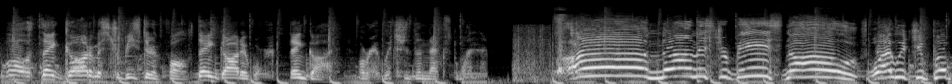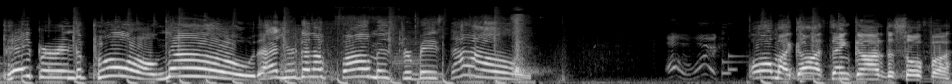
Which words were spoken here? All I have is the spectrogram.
Oh, thank God Mr. Beast didn't fall. Thank God it worked. Thank God. Alright, which is the next one? Oh, no, Mr. Beast, no! Why would you put paper in the pool? No! That you're gonna fall, Mr. Beast, no! Oh, my god, thank god the sofa.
